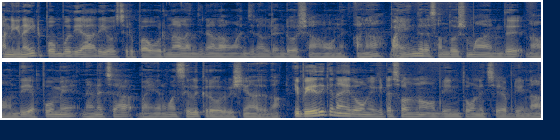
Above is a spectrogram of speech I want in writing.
அன்றைக்கி நைட்டு போகும்போது யார் யோசிச்சிருப்பா? ஒரு நாள் அஞ்சு நாள் ஆகும் அஞ்சு நாள் ரெண்டு வருஷம் ஆகும்னு. ஆனால் பயங்கர சந்தோஷமாக இருந்து நான் வந்து எப்போவுமே நினச்சா பயங்கரமாக செலுக்கிற ஒரு விஷயம் அதுதான். இப்போ எதுக்கு நான் இதை உங்ககிட்ட சொல்லணும் அப்படின்னு தோணுச்சு அப்படின்னா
